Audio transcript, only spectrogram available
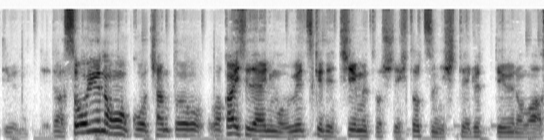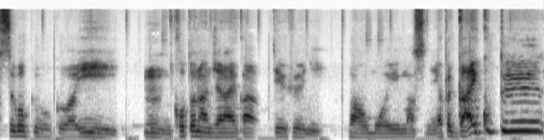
ていうのって、だからそういうのをこうちゃんと若い世代にも植え付けてチームとして一つにしてるっていうのは、すごく僕はいい、うん、ことなんじゃないかっていうふうにまあ思いますね。やっぱり外国、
